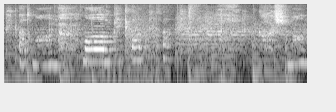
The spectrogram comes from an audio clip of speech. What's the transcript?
Pick up, Mom. Mom, pick up, pick up. Oh gosh, Mom,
